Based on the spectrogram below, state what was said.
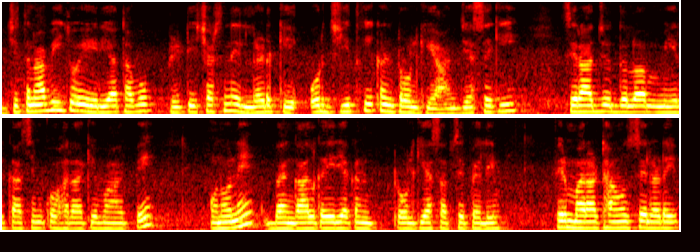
जितना भी जो एरिया था वो ब्रिटिशर्स ने लड़ के और जीत के कंट्रोल किया। जैसे कि सिराजुद्दौला, मीर कासिम को हरा के वहाँ पे उन्होंने बंगाल का एरिया कंट्रोल किया सबसे पहले। फिर मराठाओं से लड़े।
